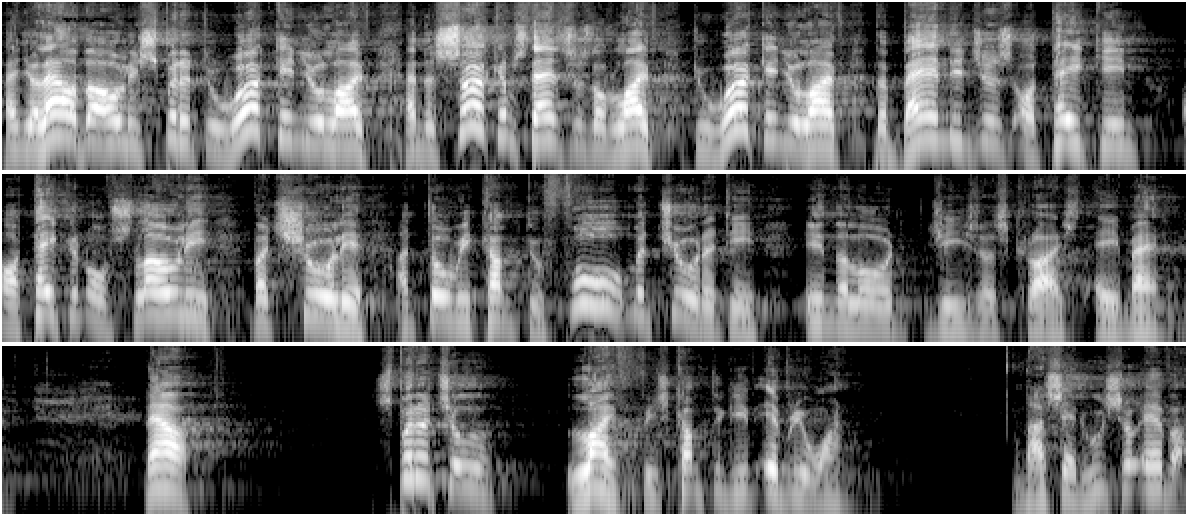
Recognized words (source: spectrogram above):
and you allow the Holy Spirit to work in your life and the circumstances of life to work in your life, the bandages are taken are taken off slowly but surely until we come to full maturity in the Lord Jesus Christ. Amen. Now, spiritual life is come to give everyone. And I said, Whosoever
